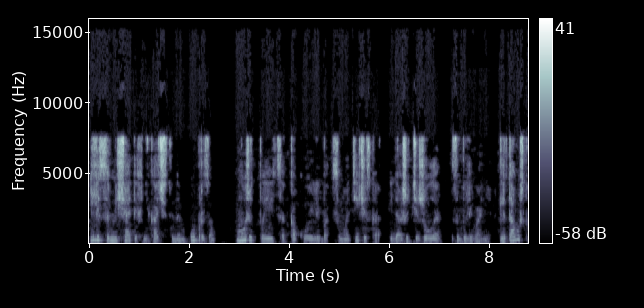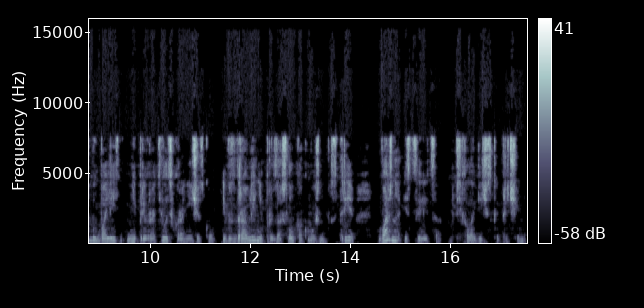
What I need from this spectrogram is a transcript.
или совмещает их некачественным образом, может появиться какое-либо соматическое и даже тяжелое заболевание. Для того, чтобы болезнь не превратилась в хроническую и выздоровление произошло как можно быстрее, важно исцелиться от психологической причины.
